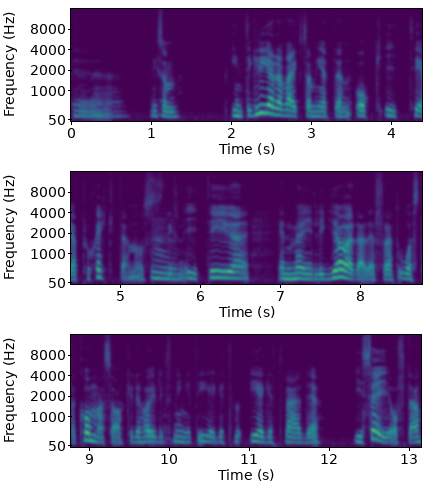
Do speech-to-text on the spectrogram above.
eh, liksom integrera verksamheten och IT-projekten. Och Mm. liksom, IT är ju en möjliggörare för att åstadkomma saker. Det har ju liksom inget eget, eget värde i sig ofta.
